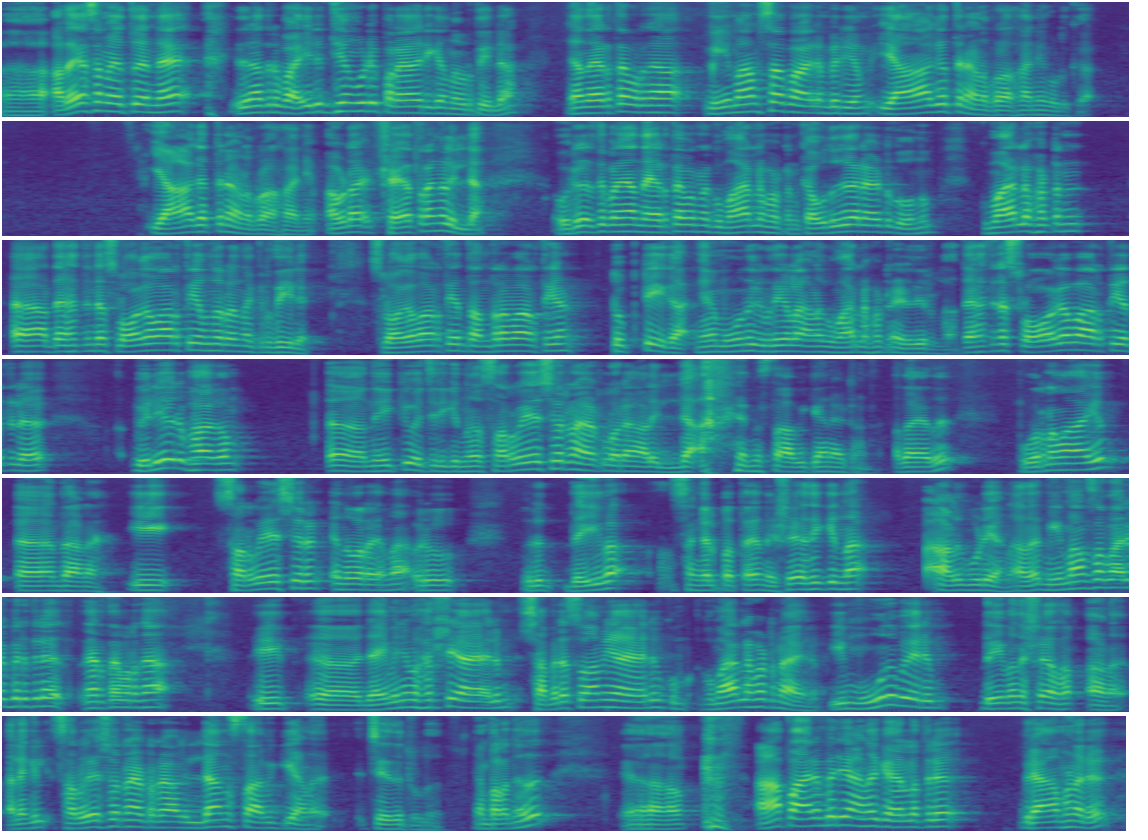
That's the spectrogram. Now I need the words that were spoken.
അതേസമയത്ത് അതേ സമയത്ത് തന്നെ ഇതിനകത്തൊരു വൈരുദ്ധ്യം കൂടി പറയാതിരിക്കാൻ നിവൃത്തിയില്ല. ഞാൻ നേരത്തെ പറഞ്ഞ മീമാംസാ പാരമ്പര്യം യാഗത്തിനാണ് പ്രാധാന്യം കൊടുക്കുക. യാഗത്തിനാണ് പ്രാധാന്യം. അവിടെ ക്ഷേത്രങ്ങളില്ല. ഒരു തരത്തിൽ പറഞ്ഞാൽ നേരത്തെ പറഞ്ഞ കുമാരലഭട്ടൻ കൗതുകകരമായിട്ട് തോന്നും. കുമാരലഭട്ടൻ അദ്ദേഹത്തിന്റെ ശ്ലോകവാർത്തയം എന്ന് പറയുന്ന കൃതിയിൽ ശ്ലോകവാർത്തയം തന്ത്രവാർത്തയം ടുപ്റ്റീക ഇങ്ങനെ മൂന്ന് കൃതികളാണ് കുമാരലഭട്ടൻ എഴുതിയിട്ടുള്ളത്. അദ്ദേഹത്തിന്റെ ശ്ലോകവാർത്തയത്തിൽ വലിയൊരു ഭാഗം നീക്കി വച്ചിരിക്കുന്നത് സർവേശ്വരനായിട്ടുള്ള ഒരാളില്ല എന്ന് സ്ഥാപിക്കാനായിട്ടാണ്. അതായത് പൂർണമായും എന്താണ് ഈ സർവേശ്വരൻ എന്ന് പറയുന്ന ഒരു ഒരു ദൈവ സങ്കല്പത്തെ നിഷേധിക്കുന്ന ആൾ കൂടിയാണ്. അതായത് മീമാംസ പാരമ്പര്യത്തിൽ നേരത്തെ പറഞ്ഞ ഈ ജൈമിനി മഹർഷി ആയാലും ശബരസ്വാമി ആയാലും കുമാരലഭട്ടനായാലും ഈ മൂന്ന് പേരും ദൈവനിഷേധം ആണ് അല്ലെങ്കിൽ സർവേശ്വരനായിട്ട് ഒരാളില്ലാന്ന് സ്ഥാപിക്കുകയാണ് ചെയ്തിട്ടുള്ളത്. ഞാൻ പറഞ്ഞത് ആ പാരമ്പര്യമാണ് കേരളത്തിൽ ബ്രാഹ്മണർ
